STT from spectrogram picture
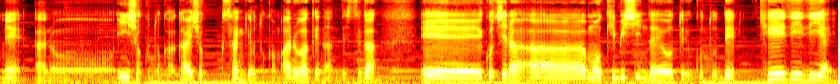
ね、あの飲食とか外食産業とかもあるわけなんですが、えこちらも厳しいんだよということで、KDDI、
